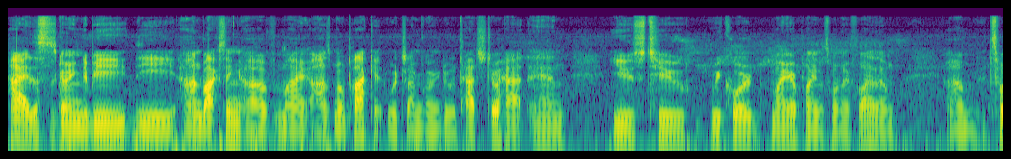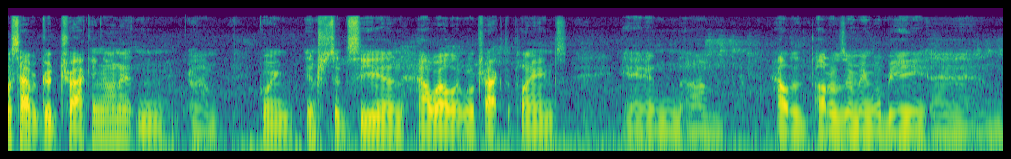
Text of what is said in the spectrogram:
Hi, this is going to be the unboxing of my Osmo Pocket, which I'm going to attach to a hat and use to record my airplanes when I fly them. Um, it's supposed to have a good tracking on it and um, going interested to see in how well it will track the planes and um, how the auto zooming will be and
